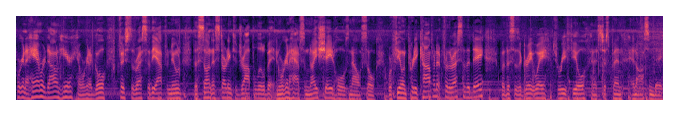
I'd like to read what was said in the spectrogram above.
we're gonna hammer down here and we're gonna go fish the rest of the afternoon. The sun is starting to drop a little bit and we're gonna have some nice shade holes now. So we're feeling pretty confident for the rest of the day, but this is a great way to refuel and it's just been an awesome day.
